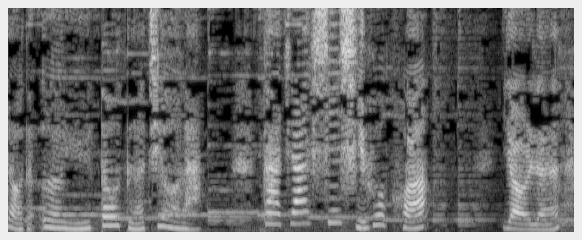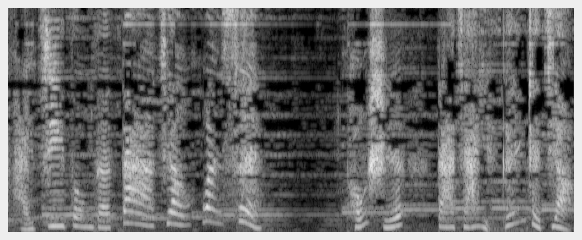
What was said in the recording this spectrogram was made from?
有的鳄鱼都得救了，大家欣喜若狂，有人还激动的大叫万岁，同时大家也跟着叫：“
